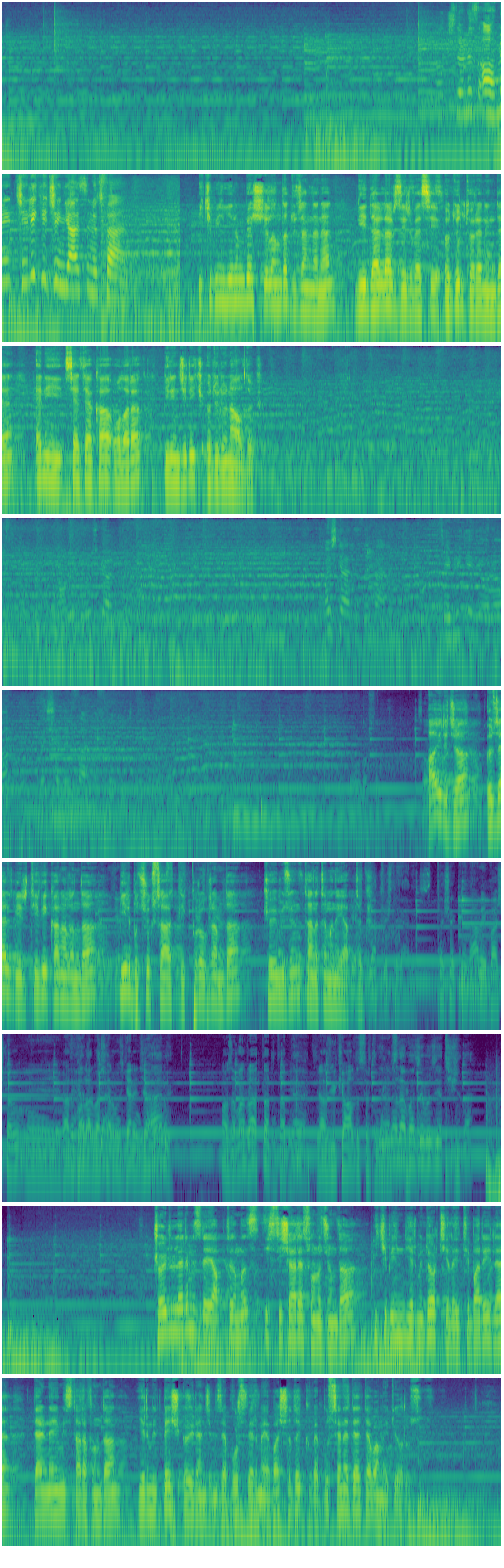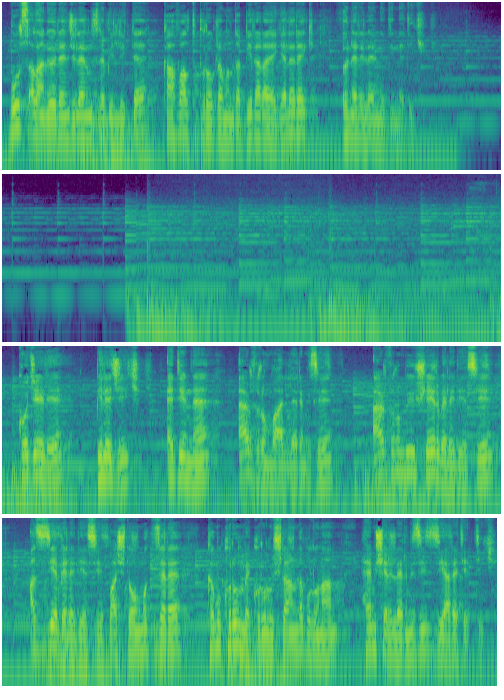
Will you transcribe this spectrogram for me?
Alkışlarınız Ahmet Çelik için gelsin lütfen. 2025 yılında düzenlenen Liderler Zirvesi ödül töreninde en iyi STK olarak birincilik ödülünü aldık. Hoş geldiniz efendim. Tebrik ediyorum. Başarılarınız. Buyurun. Ayrıca özel bir TV kanalında bir buçuk saatlik programda köyümüzün tanıtımını yaptık. Yani. Teşekkür ederim. Abi başkanım, e, kadın kollar başkanımız gelince Yani o zaman rahatladın tabii. Evet. Biraz yükü aldı sırtına. burada da bacımız yetişti de. Köylülerimizle yaptığımız istişare sonucunda 2024 yılı itibariyle derneğimiz tarafından 25 öğrencimize burs vermeye başladık ve bu sene de devam ediyoruz. Burs alan öğrencilerimizle birlikte kahvaltı programında bir araya gelerek önerilerini dinledik. Kocaeli, Bilecik, Edirne, Erzurum valilerimizi, Erzurum Büyükşehir Belediyesi, Aziziye Belediyesi başta olmak üzere kamu kurum ve kuruluşlarında bulunan hemşerilerimizi ziyaret ettik.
